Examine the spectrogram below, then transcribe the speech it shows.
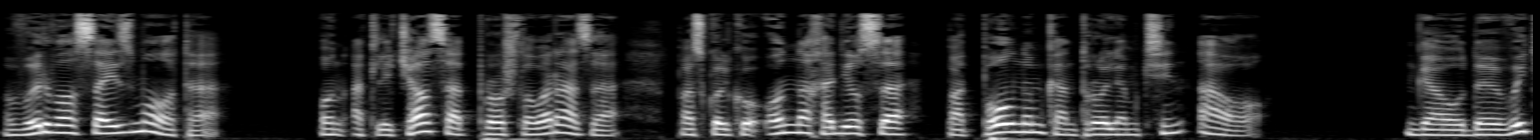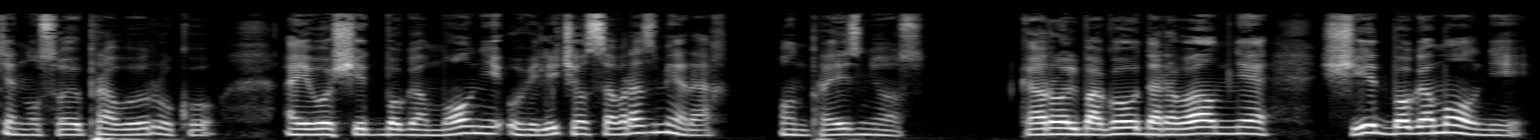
вырвался из молота. Он отличался от прошлого раза, поскольку он находился под полным контролем Ксин-Ао. Гаоде вытянул свою правую руку, а его щит бога молний увеличился в размерах. Он произнес, «Король богов даровал мне щит бога молний.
